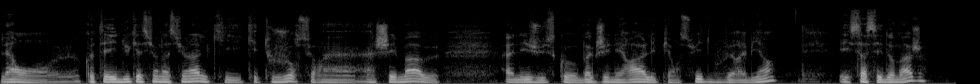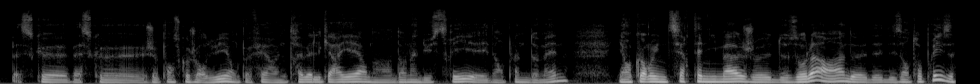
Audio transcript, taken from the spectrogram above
là, en, côté éducation nationale, qui, est toujours sur un, schéma, aller jusqu'au bac général, et puis ensuite, vous verrez bien. Et ça, c'est dommage. Parce que, parce que je pense qu'aujourd'hui, on peut faire une très belle carrière dans, l'industrie et dans plein de domaines. Il y a encore une certaine image de Zola, hein, des entreprises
